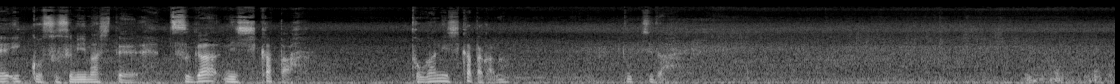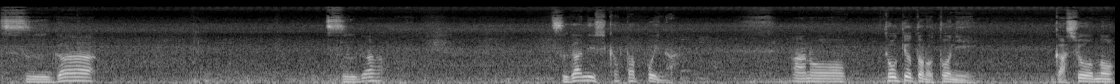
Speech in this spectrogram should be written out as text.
え1個進みまして津賀西方。戸賀西方かな。どっちだ。津賀津賀津賀西方っぽいな。あの東京都の都に画商の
